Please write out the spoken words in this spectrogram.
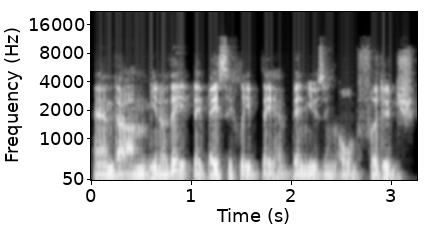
And um, you know, they they basically they have been using old footage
